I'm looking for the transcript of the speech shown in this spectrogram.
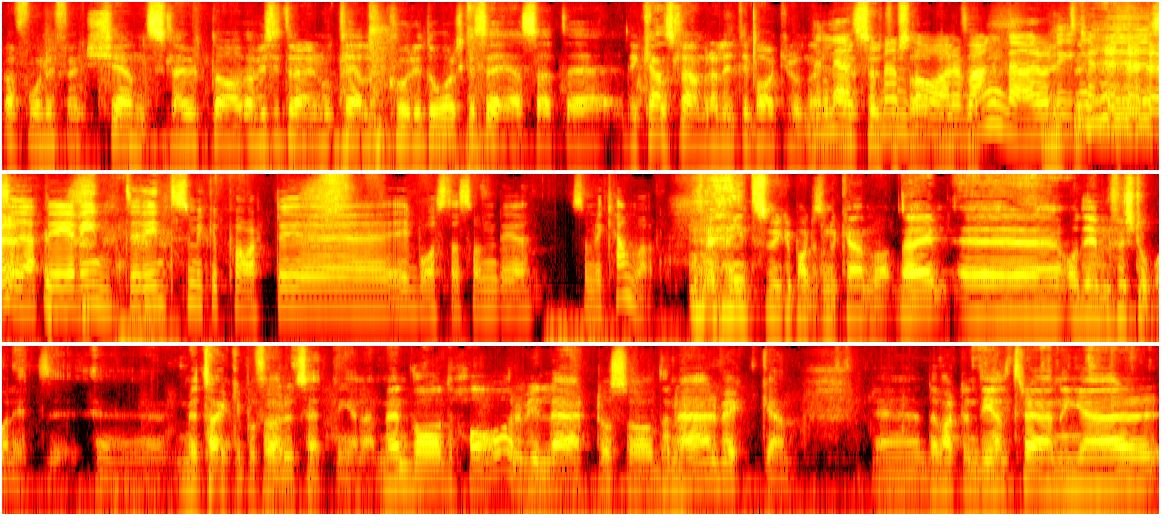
vad får ni för känsla utav... Vi sitter här i en hotellkorridor ska säga så att eh, det kan slamra lite i bakgrunden. Det lät som en barvagn där och det kan vi säga att det är inte. Det är inte så mycket party eh, i Båstad som det, som det kan vara. Nej, inte så mycket party som det kan vara. Nej, eh, och det är väl förståeligt eh, med tanke på förutsättningarna. Men vad har vi lärt oss av den här veckan? Eh, det har varit en del träningar.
